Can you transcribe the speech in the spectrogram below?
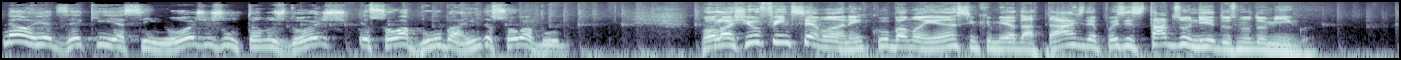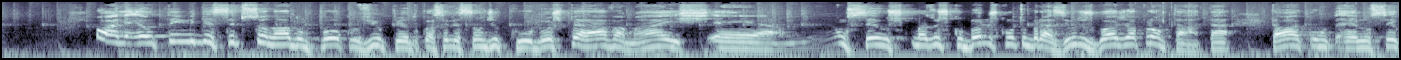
Não, eu ia dizer que, assim, hoje, juntando os dois, eu sou a Buba, ainda sou a Buba. Voloche, e o fim de semana, em Cuba amanhã, 5 e meia da tarde, depois Estados Unidos no domingo. Olha, eu tenho me decepcionado um pouco, viu, Pedro, com a seleção de Cuba. Eu esperava mais. É, não sei, os, mas os cubanos contra o Brasil, eles gostam de aprontar, tá? Tava, eu não sei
